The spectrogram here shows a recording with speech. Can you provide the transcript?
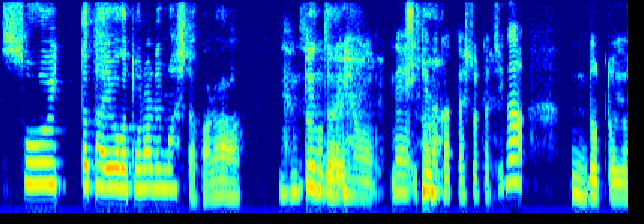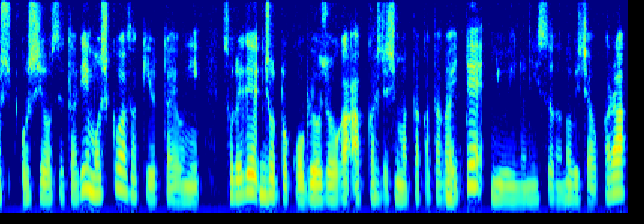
そう,、いった対応が取られましたから、うん現在ね行けなかった人たちがうんどっとよし押し寄せたりもしくはさっき言ったようにそれでちょっとこう病状が悪化してしまった方がいて、入院の日数が伸びちゃうから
